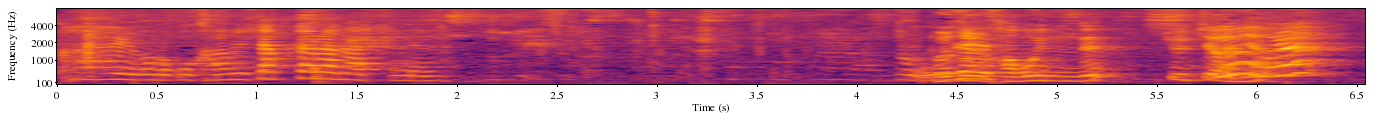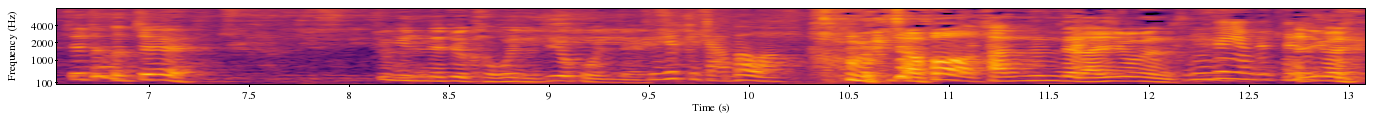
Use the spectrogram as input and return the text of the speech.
아 이거 먹고 감기 싹 달아났으면. 벌써 가고 있는데? ጭ지 그래 아니야? 그래? 쟤잖아 쟤 저기 있네 저기 가고 있네 뛰어가고 있네 그 새끼 잡아와 왜 잡아 갔는데 다시 오면 궁뎅이한테 다시 때려 가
